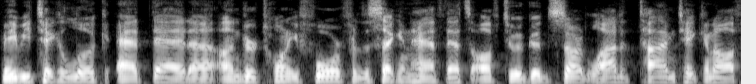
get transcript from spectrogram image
maybe take a look at that uh, under 24 for the second half. That's off to a good start. A lot of time taken off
